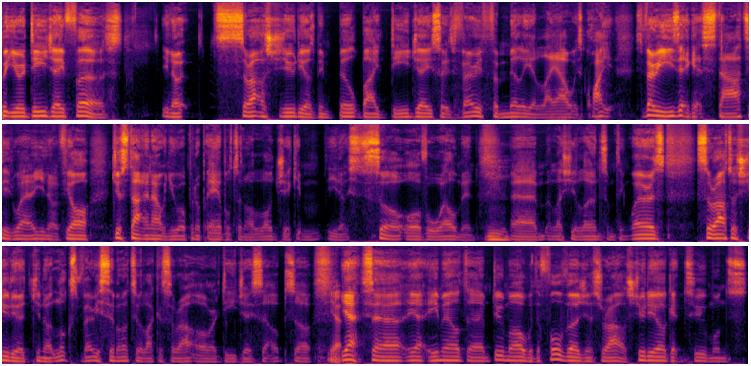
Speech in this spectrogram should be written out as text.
but you're a DJ first, you know, Serato Studio has been built by DJs, so it's very familiar layout. It's quite, it's very easy to get started. Where you know, if you're just starting out and you open up Ableton or Logic, it, you know, it's so overwhelming um, unless you learn something. Whereas Serato Studio, you know, it looks very similar to like a Serato or a DJ setup. So Yep. yeah, so yeah, emailed um, do more with the full version of Serato Studio. Get two months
